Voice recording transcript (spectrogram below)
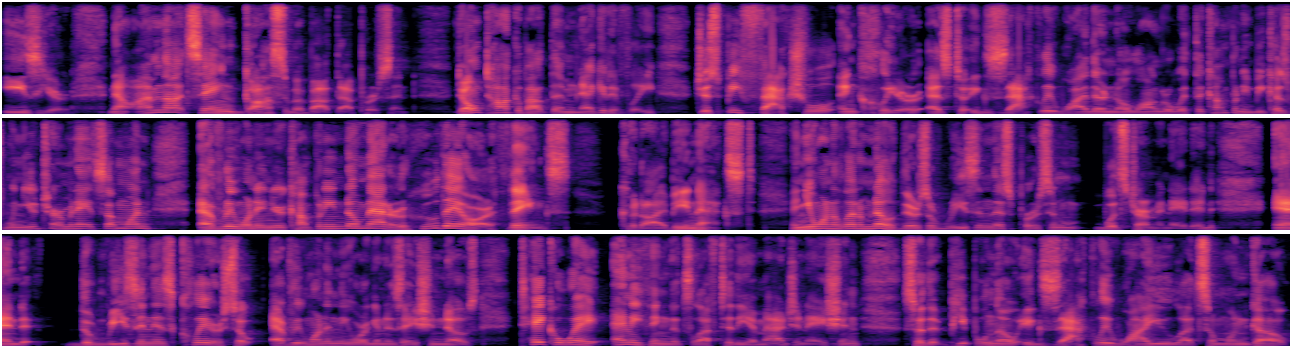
easier. Now, I'm not saying gossip about that person. Don't talk about them negatively. Just be factual and clear as to exactly why they're no longer with the company because when you terminate someone, everyone in your company, no matter who they are, thinks, could I be next? And you want to let them know there's a reason this person was terminated and the reason is clear. So everyone in the organization knows. Take away anything that's left to the imagination so that people know exactly why you let someone go.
